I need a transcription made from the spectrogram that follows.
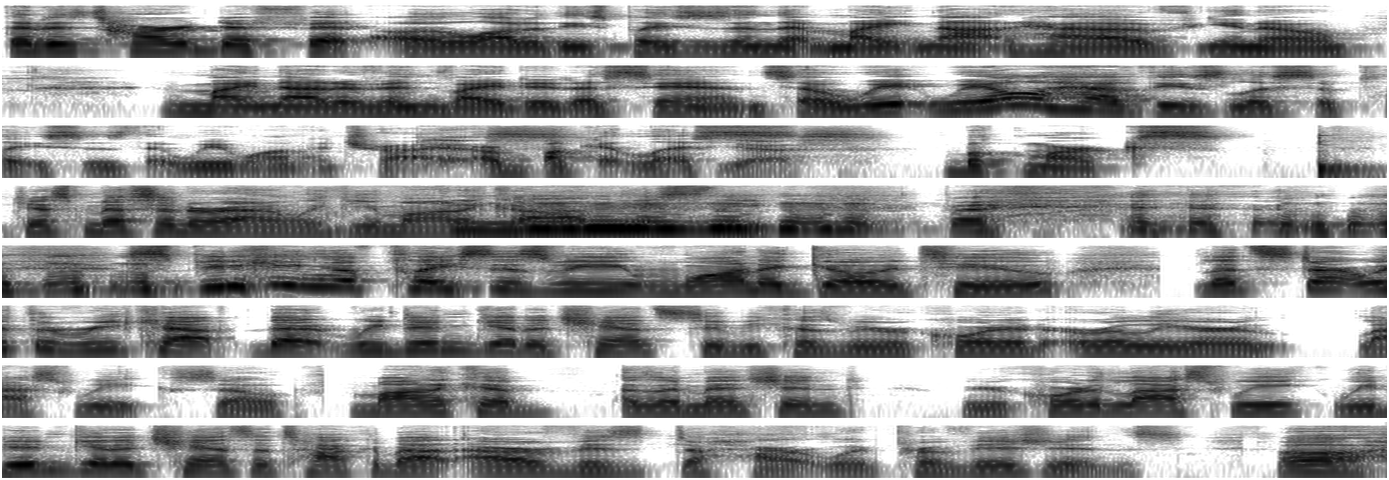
that it's hard to fit a lot of these places in that might not have, you know, might not have invited us in. So we we all have these lists of places that we want to try, our bucket lists, Yes. bookmarks. Just messing around with you, Monica, obviously. but speaking of places we want to go to, let's start with the recap that we didn't get a chance to because we recorded earlier last week. So, Monica, as I mentioned, we recorded last week. We didn't get a chance to talk about our visit to Heartwood Provisions. Oh,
